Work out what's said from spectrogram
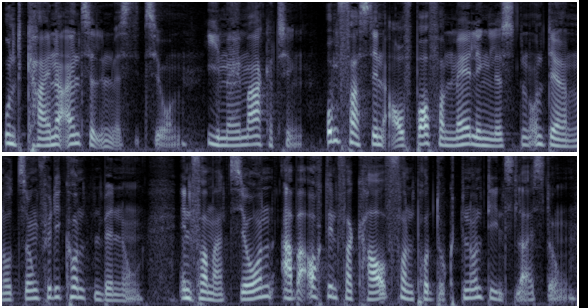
und keine Einzelinvestition. E-Mail-Marketing umfasst den Aufbau von Mailinglisten und deren Nutzung für die Kundenbindung, Information, aber auch den Verkauf von Produkten und Dienstleistungen.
